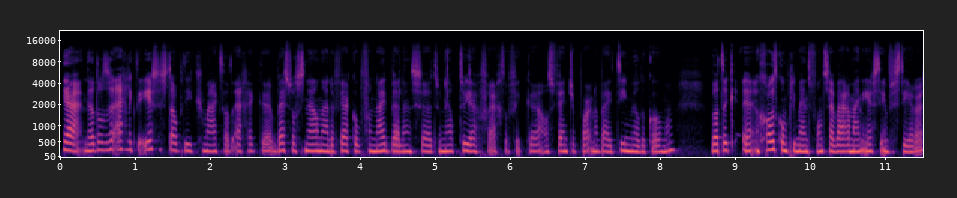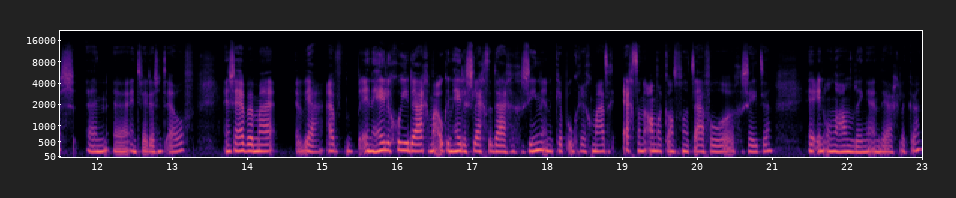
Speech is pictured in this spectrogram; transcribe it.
Ja, nou, dat was eigenlijk de eerste stap die ik gemaakt had. Eigenlijk uh, best wel snel na de verkoop van Night Balance. Uh, toen had Tuya gevraagd of ik uh, als venture partner bij het team wilde komen. Wat ik een groot compliment vond. Zij waren mijn eerste investeerders en, in 2011. En ze hebben me ja, in hele goede dagen, maar ook in hele slechte dagen gezien. En ik heb ook regelmatig echt aan de andere kant van de tafel gezeten. in onderhandelingen en dergelijke.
